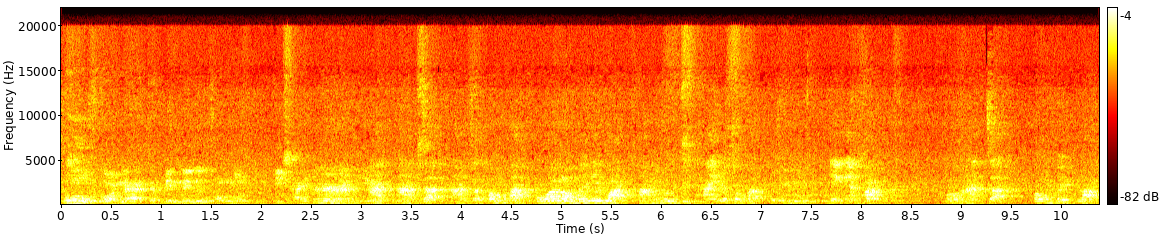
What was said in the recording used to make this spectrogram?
ชั่วโมงก่อนหน้าจะเป็นในเรื่องของโน้ ตดนตรีไทยอ่าอย่างเดียวอาจอาจจะอาจจะต้องตัดเพราะว่าเราไม่ได้วัดทั้งดนตรีไทยแล้วก็สากลอืมอย่างเงี้ยค่ะ ก็อาจจะต้องไปปรับ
